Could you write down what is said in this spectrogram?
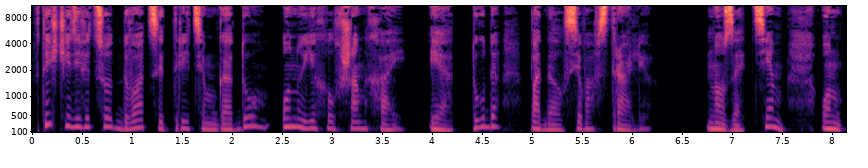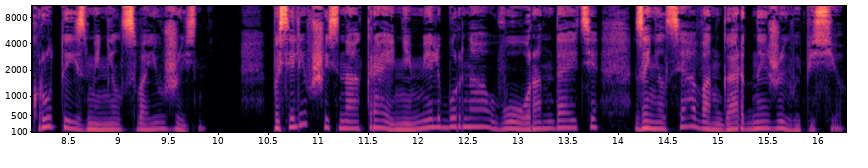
В 1923 году он уехал в Шанхай и оттуда подался в Австралию. Но затем он круто изменил свою жизнь. Поселившись на окраине Мельбурна в Уоррендайте, занялся авангардной живописью.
